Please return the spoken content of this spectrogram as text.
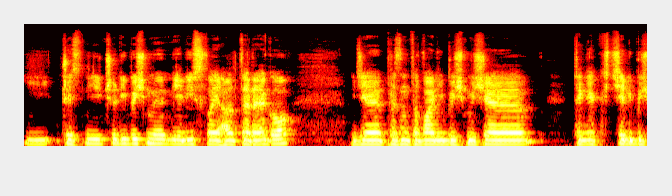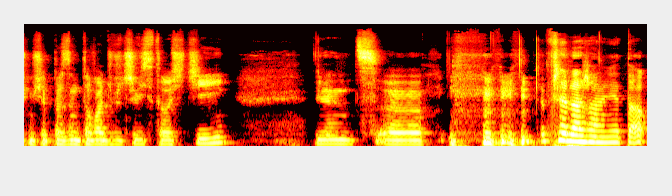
i uczestniczylibyśmy, mieli swoje alter ego, gdzie prezentowalibyśmy się tak, jak chcielibyśmy się prezentować w rzeczywistości, więc... E... Przeraża mnie to.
